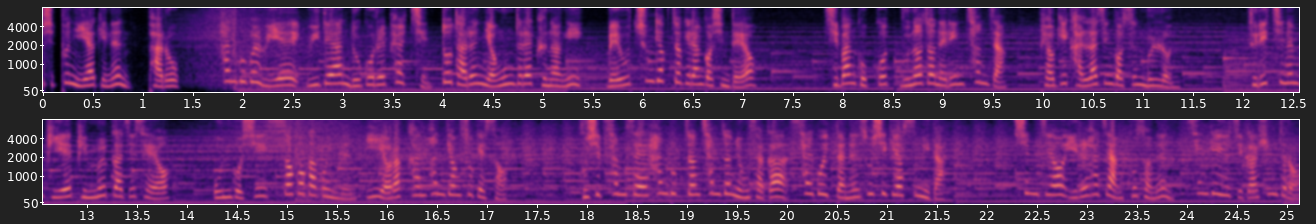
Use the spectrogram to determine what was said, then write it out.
싶은 이야기는 바로 한국을 위해 위대한 노고를 펼친 또 다른 영웅들의 근황이 매우 충격적이란 것인데요. 집안 곳곳 무너져 내린 천장, 벽이 갈라진 것은 물론 들이치는 비에 빗물까지 새어 온 곳이 썩어가고 있는 이 열악한 환경 속에서 93세 한국전 참전 용사가 살고 있다는 소식이었습니다. 심지어 일을 하지 않고서는 생계 유지가 힘들어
